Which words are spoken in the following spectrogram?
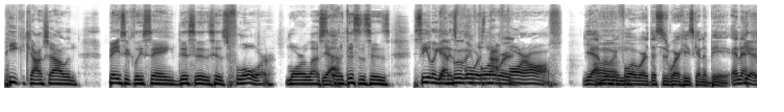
peak Josh Allen, basically saying this is his floor, more or less, Yeah. or this is his ceiling, Yeah, and his moving floor is forward. not far off. yeah, moving um, forward, this is where he's going to be. And Yeah.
